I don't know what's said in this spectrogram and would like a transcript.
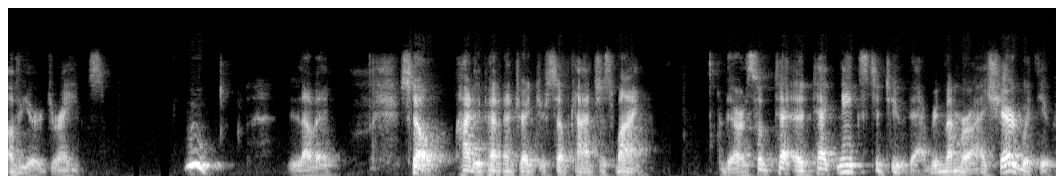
of your dreams. Woo. Love it. So, how do you penetrate your subconscious mind? There are some te- uh, techniques to do that. Remember, I shared with you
